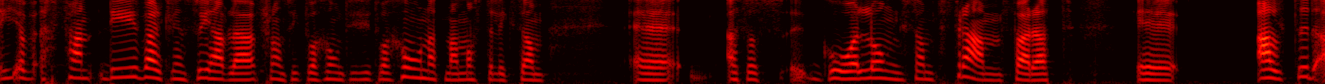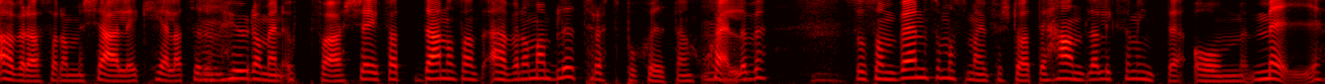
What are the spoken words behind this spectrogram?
jag, fan, det är verkligen så jävla från situation till situation att man måste liksom eh, alltså gå långsamt fram för att eh, alltid överösa dem med kärlek hela tiden, Mm. hur de än uppför sig. För att där någonstans, även om man blir trött på skiten Mm. själv, så som vän så måste man ju förstå att det handlar liksom inte om mig.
